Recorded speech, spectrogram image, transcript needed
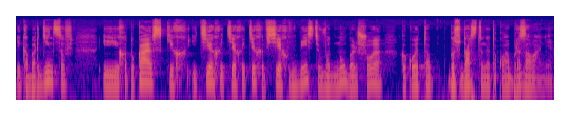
и кабардинцев, и хатукаевских, и тех, и тех, и тех, и всех вместе в одно большое какое-то государственное такое образование.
